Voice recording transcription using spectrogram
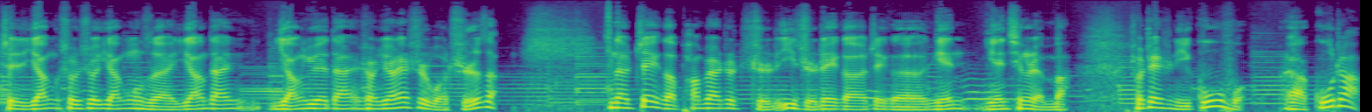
这杨说说杨公子杨丹杨约丹说原来是我侄子。那这个旁边就指一指这个这个年年轻人吧，说这是你姑父啊姑丈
